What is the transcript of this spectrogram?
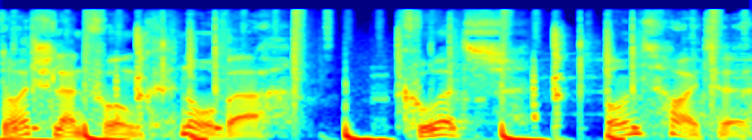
Deutschlandfunk Nova. Kurz und heute.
